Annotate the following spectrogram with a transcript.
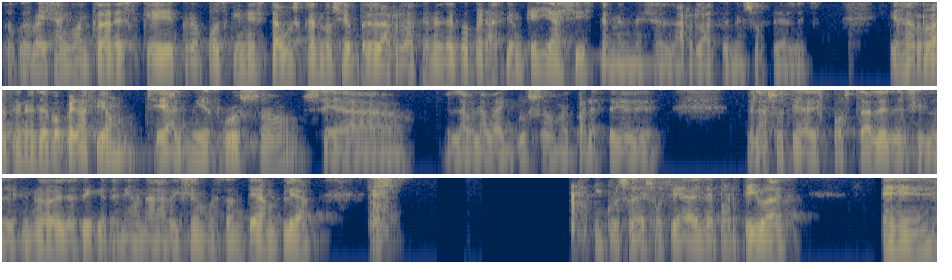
lo que os vais a encontrar es que Kropotkin está buscando siempre las relaciones de cooperación que ya existen en, las relaciones sociales. Y esas relaciones de cooperación, sea el MIR ruso, sea, él hablaba incluso, me parece, de, las sociedades postales del siglo XIX, es decir, que tenía una visión bastante amplia, incluso de sociedades deportivas, eh,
